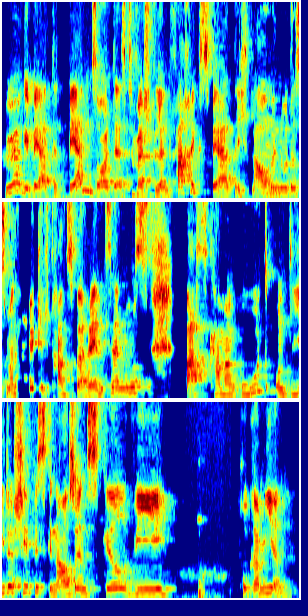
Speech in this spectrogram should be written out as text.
höher gewertet werden sollte als zum Beispiel ein Fachexperte. Ich glaube mhm. nur, dass man wirklich transparent sein muss, was kann man gut. Und Leadership ist genauso ein Skill wie Programmieren,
